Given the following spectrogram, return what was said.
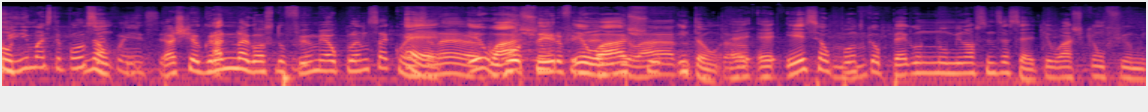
não. vi, mas tem ponto de Não, sequência. Eu acho que o grande negócio do filme é o plano sequência, É, né? eu o acho, roteiro fica eu de acho, lado, então, é, é- esse é o ponto que eu pego no 1917. Eu acho que é um filme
